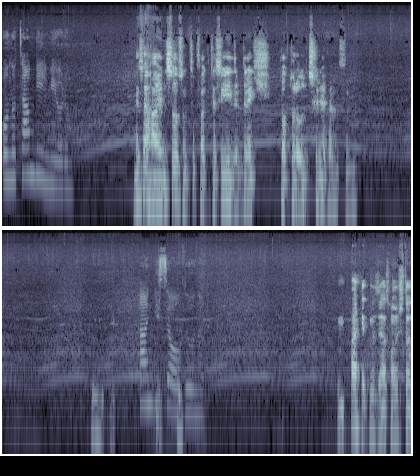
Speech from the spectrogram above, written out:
Onu tam bilmiyorum. Neyse hayırlısı olsun. Tıp fakültesi iyidir. Direkt doktor olup çıkacak. Hmm. Hangisi olduğunu. Fark etmez ya sonuçta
